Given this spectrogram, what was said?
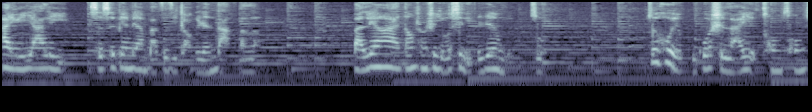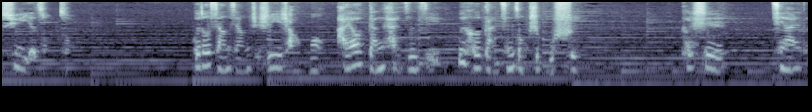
碍于压力，随随便便把自己找个人打发了，把恋爱当成是游戏里的任务做，最后也不过是来也匆匆，去也匆匆。回头想想，只是一场梦，还要感慨自己为何感情总是不顺。可是，亲爱的，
